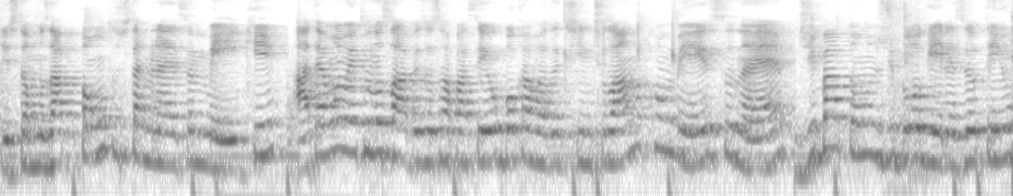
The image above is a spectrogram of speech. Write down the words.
estamos a ponto de terminar essa make. Até o momento nos lábios eu só passei o Boca Rosa Tint lá no começo, né? De batons de blogueiras eu tenho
